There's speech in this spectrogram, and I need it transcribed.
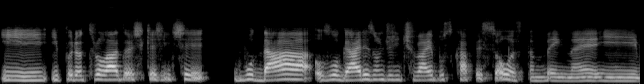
E, e por outro lado, acho que a gente mudar os lugares onde a gente vai buscar pessoas também, né? E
